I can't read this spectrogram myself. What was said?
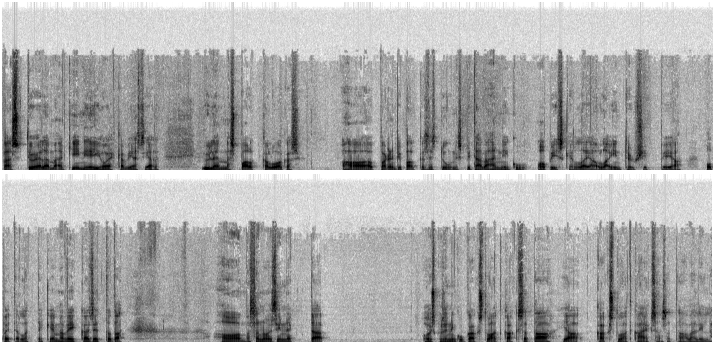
päässyt työelämään kiinni, ei ole ehkä vielä siellä ylemmässä palkkaluokassa parempi palkkaisessa duunissa pitää vähän niin kuin opiskella ja olla internshippi ja opetella tekemään. Mä veikkaisin, että tota, mä sanoisin, että olisiko se niin kuin 2200 ja 2800 välillä.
